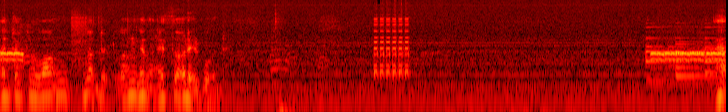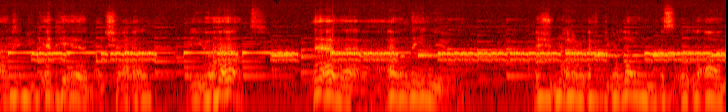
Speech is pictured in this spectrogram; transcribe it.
that took long. That took longer than I thought it would. How did you get here, my child? Are you hurt? There, there. I will lead you. I should not have left you alone for so long.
